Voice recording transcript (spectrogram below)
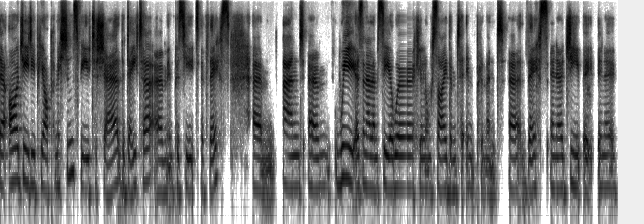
there are GDPR permissions for you to share the data um, in pursuit of this. Um, and um, we as an LMC are working alongside them to implement uh, this in a, G, in a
